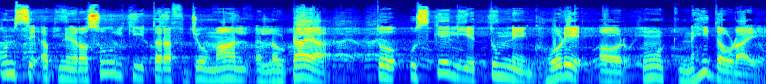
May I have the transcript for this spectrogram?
ان سے اپنے رسول کی طرف جو مال لوٹایا تو اس کے لیے تم نے گھوڑے اور اونٹ نہیں دوڑائے۔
